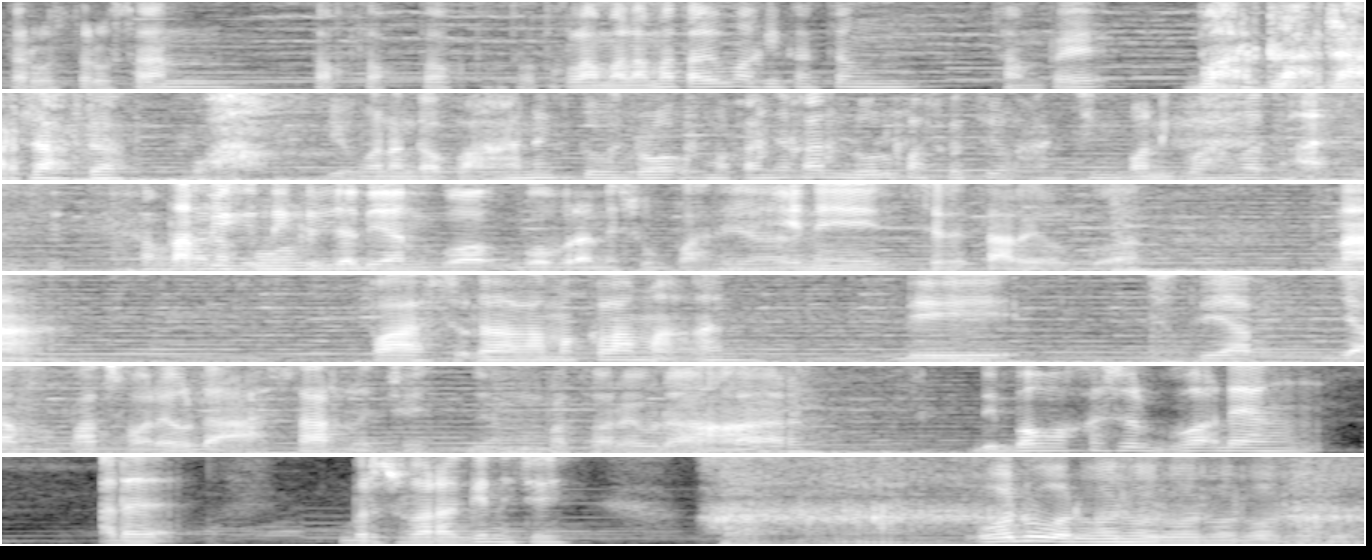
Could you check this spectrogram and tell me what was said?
terus terusan tok tok tok tok tok, tok. lama-lama tapi makin kenceng sampai bar dar dar dar dar. Wah. gimana nggak panik tuh bro? Makanya kan dulu pas kecil anjing panik banget. asli sih Kalau tapi ini kejadian gua gua berani sumpah nih Iya. ini cerita real gua nah pas udah lama kelamaan di setiap jam 4 sore udah asar loh cuy jam 4 sore udah Ah. asar. di bawah kasur gua ada yang ada bersuara gini cuy Waduh waduh waduh waduh waduh waduh. waduh.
